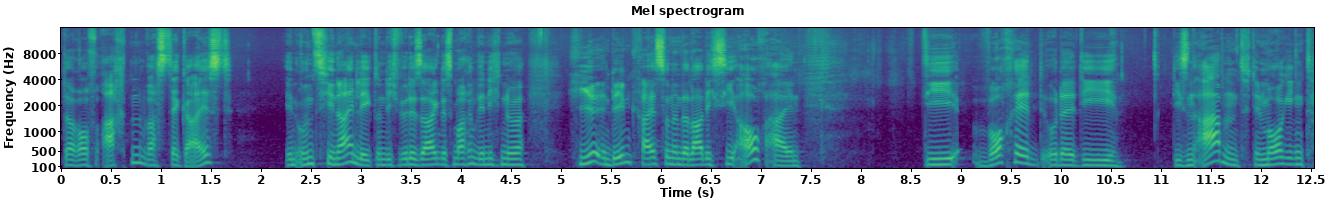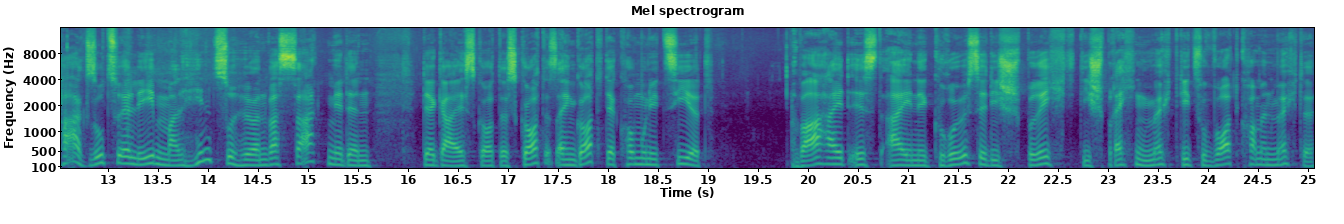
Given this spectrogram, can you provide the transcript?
darauf achten, was der Geist in uns hineinlegt. Und ich würde sagen, das machen wir nicht nur hier in dem Kreis, sondern da lade ich Sie auch ein, die Woche oder die, diesen Abend, den morgigen Tag so zu erleben, mal hinzuhören, was sagt mir denn der Geist Gottes? Gott ist ein Gott, der kommuniziert. Wahrheit ist eine Größe, die spricht, die sprechen möchte, die zu Wort kommen möchte.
